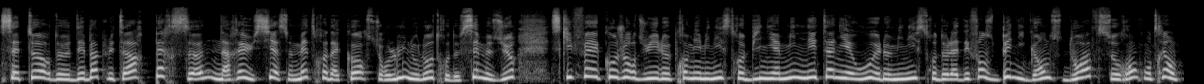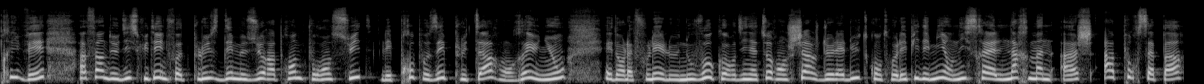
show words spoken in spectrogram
Sept heures de débat plus tard, personne n'a réussi à se mettre d'accord sur l'une ou l'autre de ces mesures, ce qui fait qu'aujourd'hui, le Premier ministre Binyamin Netanyahou et le ministre de la Défense Benny Gantz doivent se rencontrer en privé afin de discuter une fois de plus des mesures à prendre pour ensuite les proposer plus tard en réunion. Et dans la foulée, le nouveau coordinateur en charge de la lutte contre l'épidémie en Israël, Nachman H, pour sa part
